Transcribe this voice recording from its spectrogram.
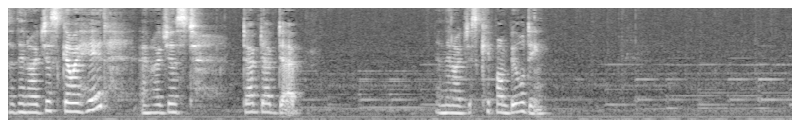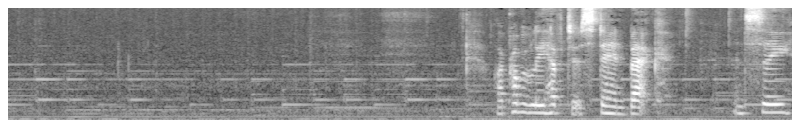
So then I just go ahead and I just dab, dab, dab. And then I just keep on building. I probably have to stand back and see.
